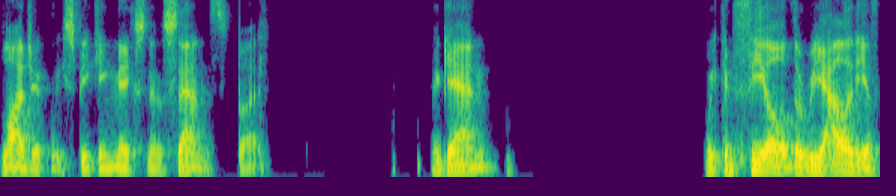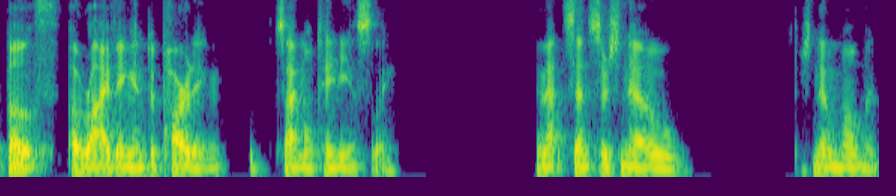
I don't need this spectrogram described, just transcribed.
logically speaking makes no sense. But again, we can feel the reality of both arriving and departing simultaneously. In that sense, there's no there's no moment.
